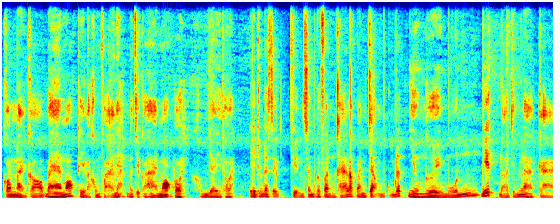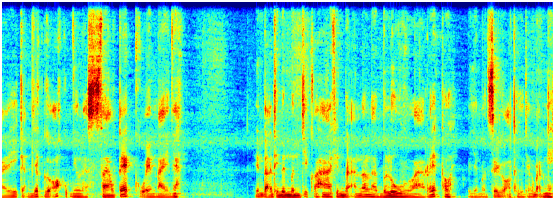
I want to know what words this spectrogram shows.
con này có 3 móc thì là không phải nhé. Nó chỉ có hai móc thôi, không dây thôi. Thì chúng ta sẽ chuyển sang một cái phần khá là quan trọng cũng rất nhiều người muốn biết, đó chính là cái cảm giác gõ cũng như là sao test của em này nha hiện tại thì bên mình chỉ có hai phiên bản đó là blue và red thôi. Bây giờ mình sẽ gõ thử cho các bạn nghe.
